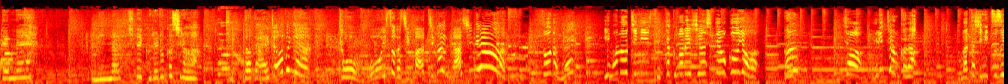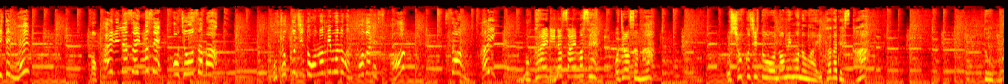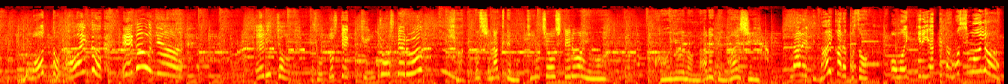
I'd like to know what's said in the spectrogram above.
てんね。みんな来てくれるかしら？きっと大丈夫にゃ。今日は大忙し間違いなしにゃ。そうだね。今のうちに接客の練習しておこうよ。うん。じゃあエリちゃんから。私に続いてね。お帰りなさいませお嬢様。お食事とお飲み物はいかがですか？さんはい。お帰りなさいませお嬢様お食事とお飲み物はいかがですか？どう？もっと可愛く笑顔にゃエリちゃんひょっとして緊張してる？ひょっとしなくても緊張してるわよ。こういうの慣れてないし。慣れてないからこそ思いっきりやって楽しもうよ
